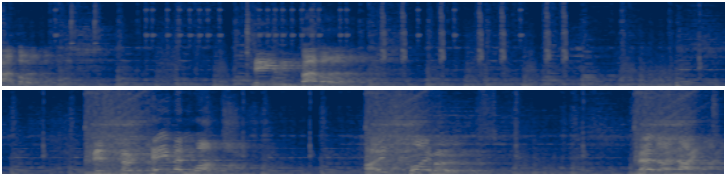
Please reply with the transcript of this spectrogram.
battle. Team battle. Mr. Game and Watch. Ice Climbers. Meta Knight.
